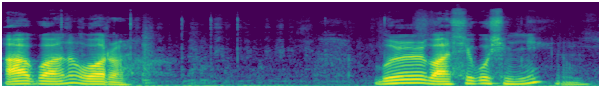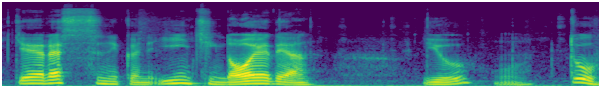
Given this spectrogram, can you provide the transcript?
아구아는 water 물 마시고 싶니? quieres니까 2인칭 너에 대한 you 어, 뚜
